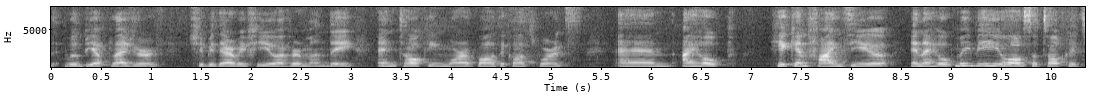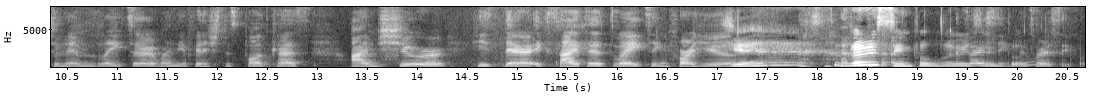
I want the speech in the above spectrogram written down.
it will be a pleasure to be there with you every Monday and talking more about the God's words. And I hope he can find you. And I hope maybe you also talk to him later when you finish this podcast. I'm sure he's there excited waiting for you. Yes, very simple. Very, it's very simple. simple it's very simple.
